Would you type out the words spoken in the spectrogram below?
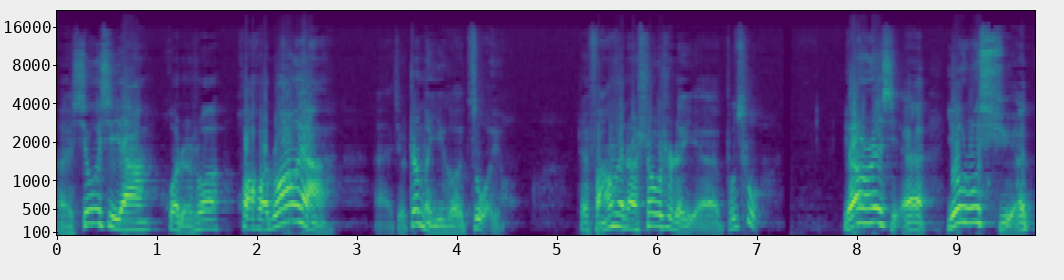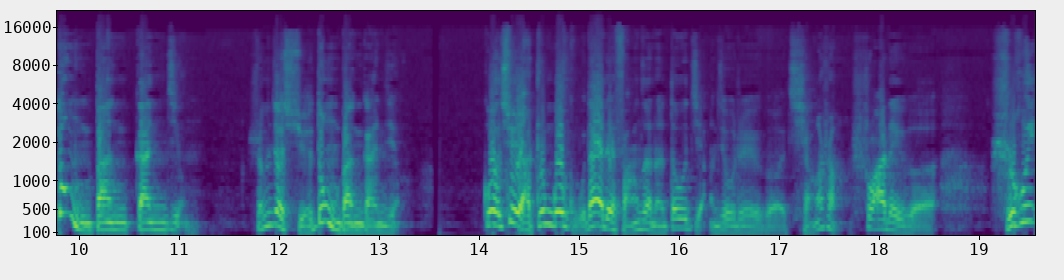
呃，休息呀，或者说化化妆呀，呃，就这么一个作用。这房子呢，收拾的也不错。原文写犹如雪洞般干净。什么叫雪洞般干净？过去啊，中国古代这房子呢，都讲究这个墙上刷这个石灰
